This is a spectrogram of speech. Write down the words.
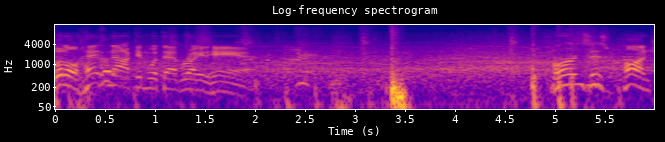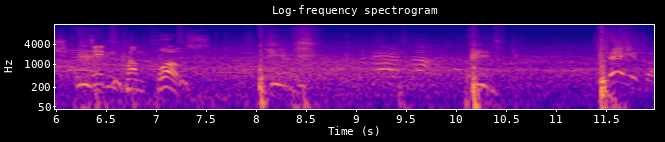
Little head knocking with that right hand. Hearns' punch didn't come close. There you go.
